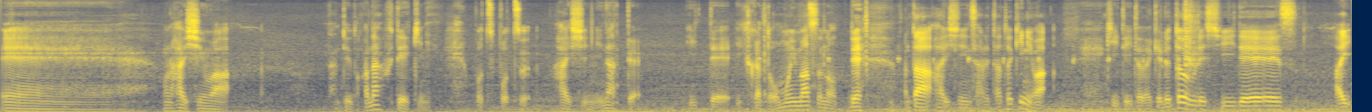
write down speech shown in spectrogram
えー、この配信は何て言うのかな？不定期にポツポツ配信になっていっていくかと思いますのでまた配信された時には、えー、聞いていただけると嬉しいですはい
